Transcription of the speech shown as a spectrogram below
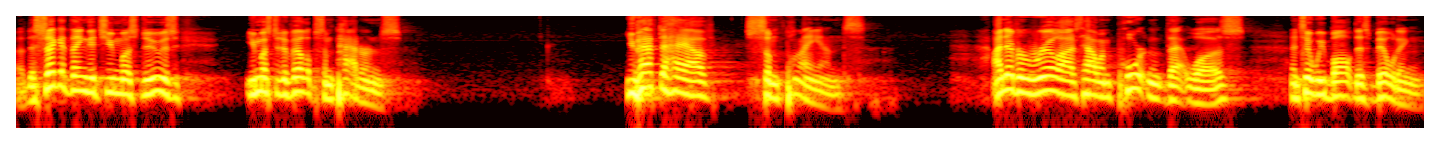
Uh, the second thing that you must do is you must develop some patterns. You have to have some plans. I never realized how important that was until we bought this building.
